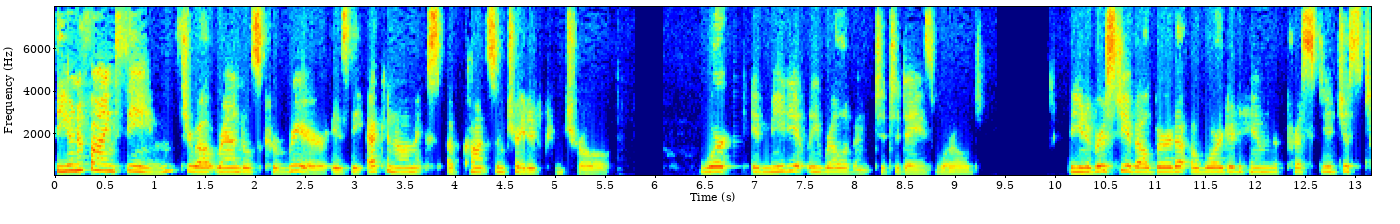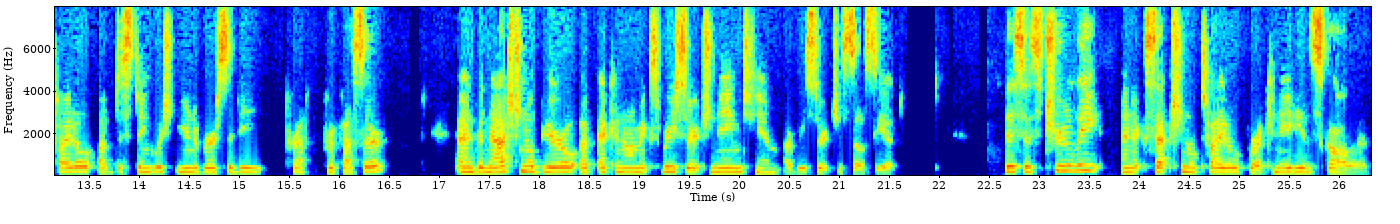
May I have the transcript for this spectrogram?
The unifying theme throughout Randall's career is the economics of concentrated control, work immediately relevant to today's world. The University of Alberta awarded him the prestigious title of Distinguished University Professor, and the National Bureau of Economics Research named him a research associate. This is truly an exceptional title for a Canadian scholar.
